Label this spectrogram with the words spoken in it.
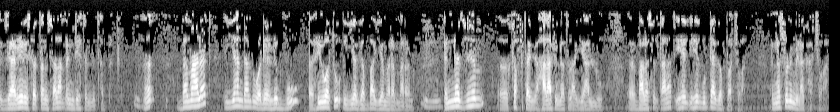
እግዚአብሔር የሰጠን ሰላም እንዴት እንጠብቅ? በማለት እያንዳንዱ ወደ ልቡ ህይወቱ እየገባ እየመረመረ ነው። እነዚህም ከፍተኛ ኃላፊነት ላይ ያሉ ባለስልጣናት ይሄ ጉዳይ ገብቷቸዋል፣ እነሱንም ይነካቸዋል።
